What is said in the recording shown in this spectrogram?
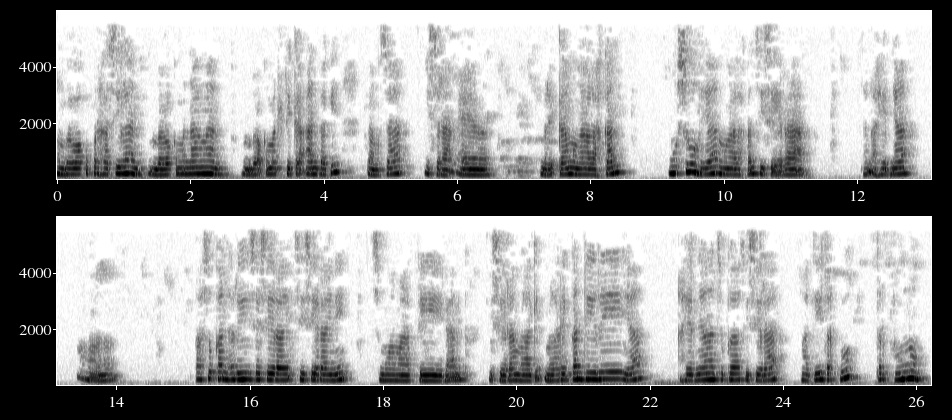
membawa keberhasilan, membawa kemenangan, membawa kemerdekaan bagi bangsa Israel. Mereka mengalahkan musuh ya, mengalahkan Sisera. Dan akhirnya eh, pasukan dari Sisera, Sisera ini semua mati dan Sisera melarikan diri ya. Akhirnya juga Sisera mati terbu, terbunuh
